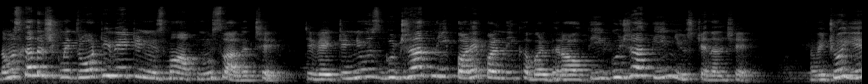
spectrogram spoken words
નમસ્કાર દર્શક મિત્રો, ટીવી ન્યૂઝમાં આપનું સ્વાગત છે. ટીવી એટીન ન્યૂઝ ગુજરાતની પળે પળની ખબર ધરાવતી ગુજરાતી ન્યૂઝ ચેનલ છે. હવે જોઈએ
